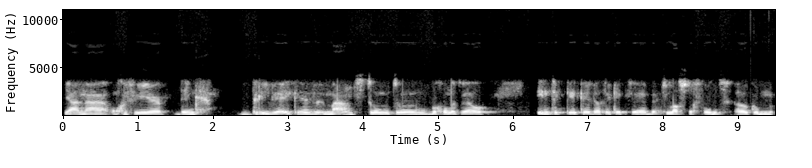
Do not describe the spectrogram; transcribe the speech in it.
ja, na ongeveer, denk drie weken, een maand, toen, toen begon het wel in te kicken dat ik het uh, best lastig vond. Ook om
